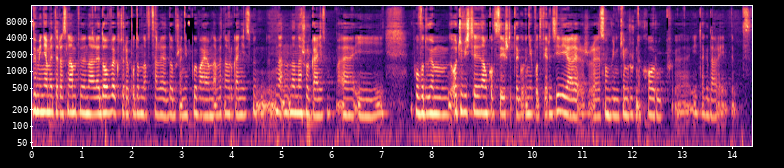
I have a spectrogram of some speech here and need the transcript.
wymieniamy teraz lampy na LEDowe, które podobno wcale dobrze nie wpływają nawet na organizm, na, na nasz organizm e, i powodują, oczywiście naukowcy jeszcze tego nie potwierdzili, ale że są wynikiem różnych chorób e, i tak dalej, więc...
